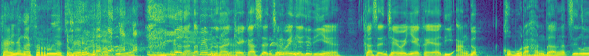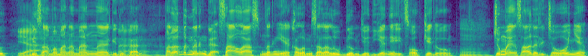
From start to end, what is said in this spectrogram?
Kayaknya nggak seru ya cowok yang kalau disapu ya. Enggak enggak tapi beneran Iya. kayak kasihan ceweknya jadinya. Kasihan ceweknya kayak dianggap kok murahan banget sih lu Iya. bisa sama mana-mana gitu kan. Padahal bener nggak salah sebenarnya kalau misalnya lu belum jadian ya it's okay dong. Cuma yang salah dari cowoknya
